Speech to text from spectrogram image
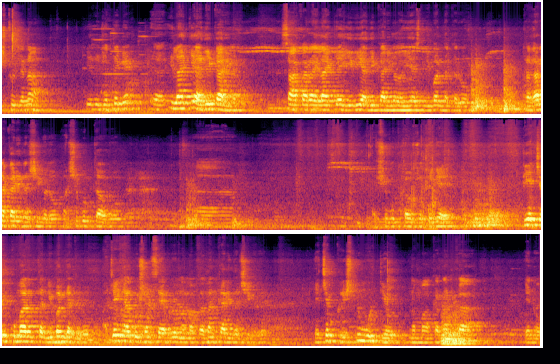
ಇಷ್ಟು ಜನ ಇದ್ರ ಜೊತೆಗೆ ಇಲಾಖೆಯ ಅಧಿಕಾರಿಗಳು. ಸಹಕಾರ ಇಲಾಖೆಯ ಹಿರಿಯ ಅಧಿಕಾರಿಗಳು ಎ ಎಸ್ ನಿಬಂಧಕರು, ಪ್ರಧಾನ ಕಾರ್ಯದರ್ಶಿಗಳು, ಹರ್ಷಗುಪ್ತ ಅವರು ಹರ್ಷಗುಪ್ತ ಅವ್ರ ಜೊತೆಗೆ ಟಿ ಎಚ್ ಎಂ ಕುಮಾರ್ ಅಂತ ನಿಬಂಧಕರು, ಅಜಯ್ ನಾಗಭೂಷಣ್ ಸಾಹೇಬರು ನಮ್ಮ ಪ್ರಧಾನ ಕಾರ್ಯದರ್ಶಿಗಳು, ಎಚ್ ಎಂ ಕೃಷ್ಣಮೂರ್ತಿಯವರು ನಮ್ಮ ಕರ್ನಾಟಕ ಏನು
